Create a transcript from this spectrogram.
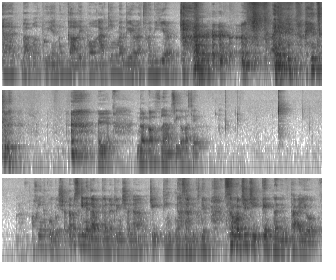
At bawal po yan magalit po ang ating madir at fadir. Ay, wait lang. Ayan. Napaka-clumsy ko kasi. Okay na po ba siya? Tapos ginagamit ko na rin siya ng cheek tint. Nga sabi ko, di ba? So mag-cheek tint na din tayo.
